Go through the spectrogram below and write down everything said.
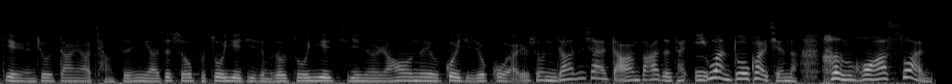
店员就当然要抢生意啊，这时候不做业绩，什么时候做业绩呢？然后那个柜姐就过来就说，你知道那现在打完八折才一万多块钱呢，很划算。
